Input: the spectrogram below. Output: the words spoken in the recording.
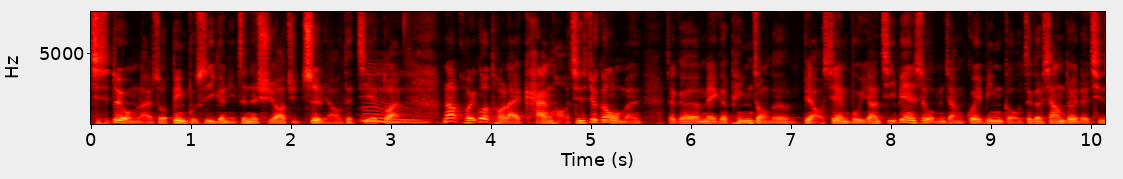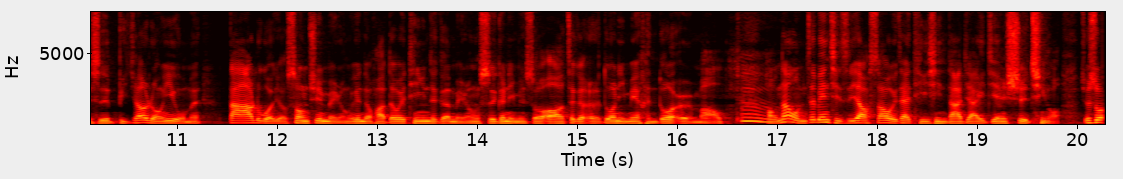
其实对我们来说并不是。一个你真的需要去治疗的阶段。嗯、那回过头来看哈，其实就跟我们这个每个品种的表现不一样。即便是我们讲贵宾狗，这个相对的其实比较容易我们。大家如果有送去美容院的话，都会听这个美容师跟你们说，哦，这个耳朵里面很多耳毛。嗯，好，那我们这边其实要稍微再提醒大家一件事情哦，就说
